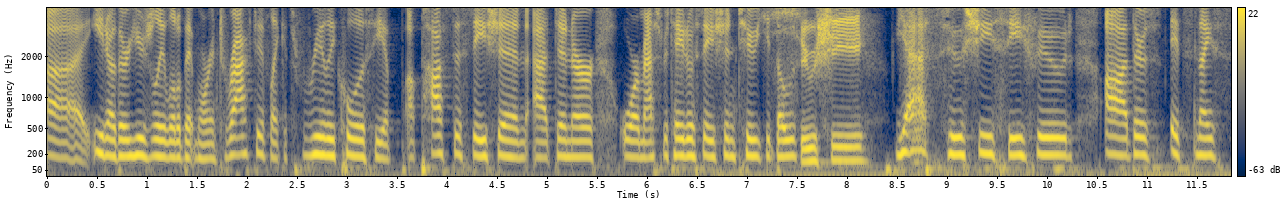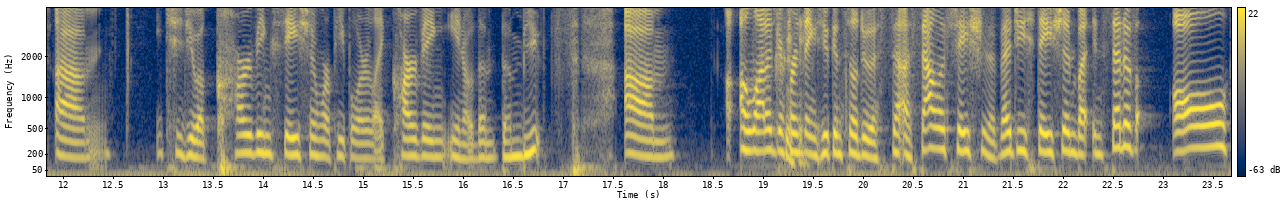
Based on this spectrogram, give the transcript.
uh, you know, they're usually a little bit more interactive. Like it's really cool to see a, a pasta station at dinner or mashed potato station too. Those sushi. Yes, sushi, seafood. Uh, there's, it's nice. Um, to do a carving station where people are like carving, you know, the the meats. Um, a lot of different things. You can still do a, a salad station, a veggie station, but instead of all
